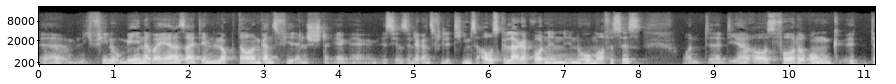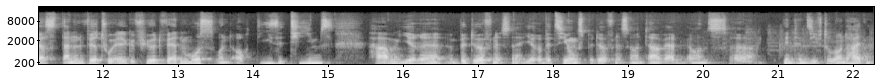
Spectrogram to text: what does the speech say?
äh, nicht Phänomen, aber ja seit dem Lockdown ganz viel äh, ist sind ja ganz viele Teams ausgelagert worden in, in Homeoffices und äh, die Herausforderung, äh, dass dann virtuell geführt werden muss und auch diese Teams haben ihre Bedürfnisse, ihre Beziehungsbedürfnisse und da werden wir uns äh, intensiv drüber unterhalten.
